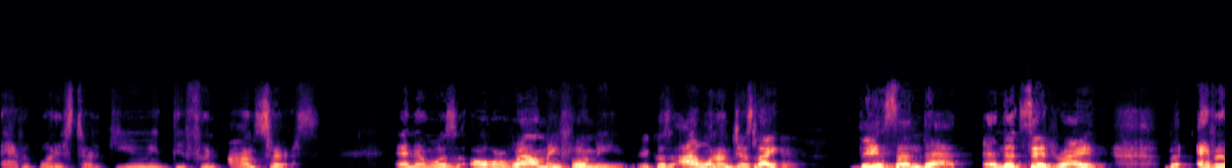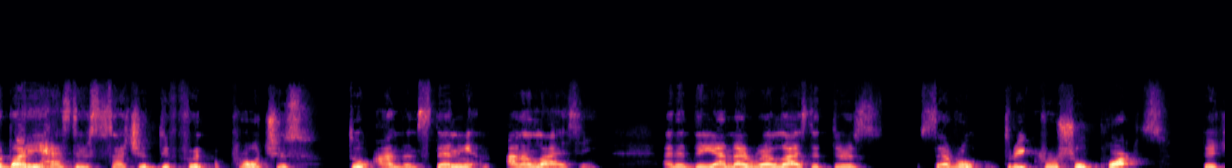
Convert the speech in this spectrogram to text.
everybody started giving me different answers and it was overwhelming for me because i want to just like this and that and that's it right but everybody has their such a different approaches to understanding and analyzing and at the end i realized that there's several three crucial parts that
